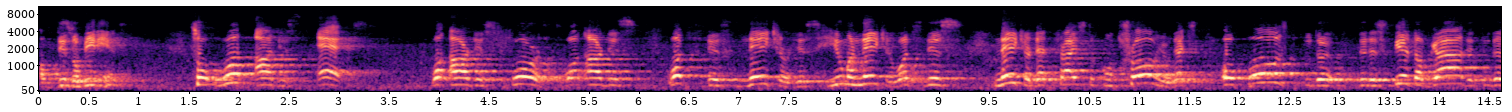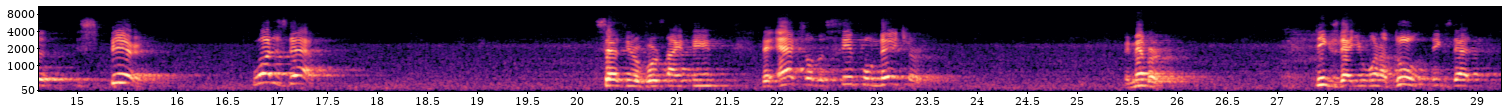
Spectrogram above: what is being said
of disobedience. So what are these acts? What are these forces? What are these, what's this nature, this human nature? What's this nature that tries to control you, that's opposed to the, to the Spirit of God, to the Spirit what is that? It says in verse 19, the acts of the sinful nature. Remember, things that you want to do, things that,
